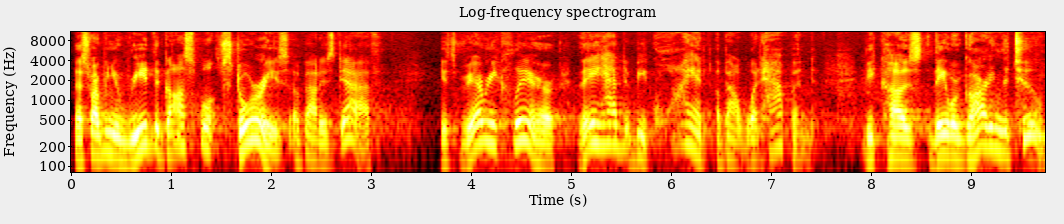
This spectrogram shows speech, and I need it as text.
That's why when you read the gospel stories about his death, it's very clear they had to be quiet about what happened because they were guarding the tomb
